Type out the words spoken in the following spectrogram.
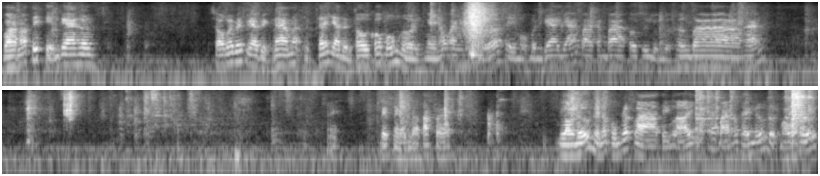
và nó tiết kiệm ga hơn. So với bếp ga Việt Nam á, thực tế gia đình tôi có 4 người ngày nấu ăn bữa thì một bình ga giá 330 tôi sử dụng được hơn 3 tháng. Bếp này cũng đã tắt rồi lò nướng thì nó cũng rất là tiện lợi, các bạn có thể nướng được mọi thứ,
